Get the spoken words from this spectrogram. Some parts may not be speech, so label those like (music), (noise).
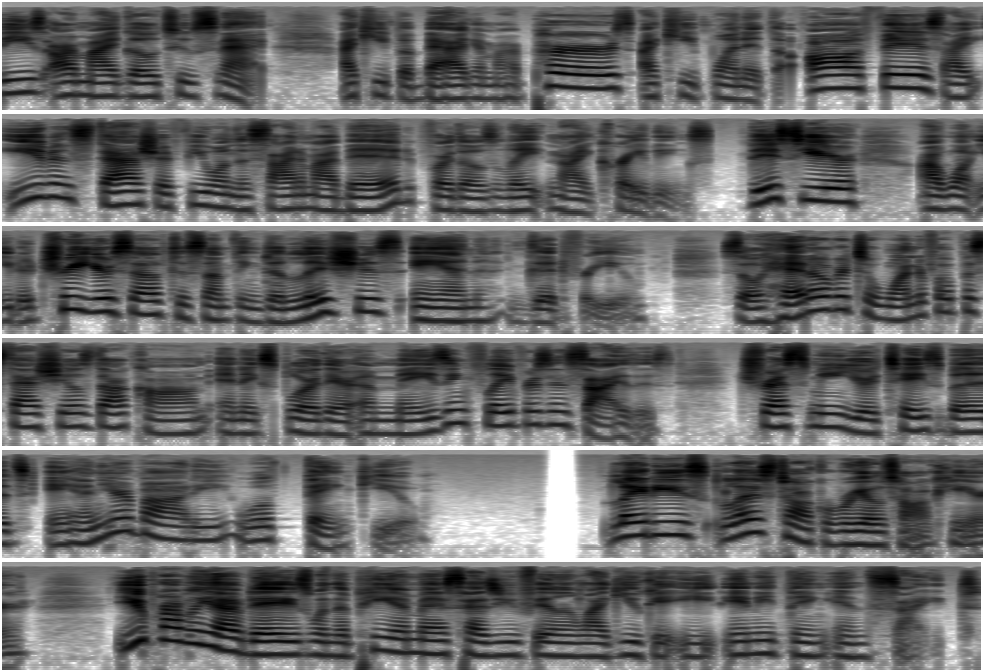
these are my go to snack. I keep a bag in my purse, I keep one at the office, I even stash a few on the side of my bed for those late night cravings. This year, I want you to treat yourself to something delicious and good for you. So head over to wonderfulpistachios.com and explore their amazing flavors and sizes. Trust me, your taste buds and your body will thank you. Ladies, let's talk real talk here. You probably have days when the PMS has you feeling like you could eat anything in sight.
